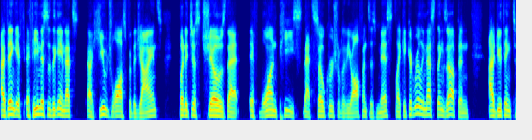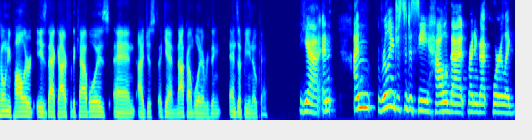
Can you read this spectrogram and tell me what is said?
I think if if he misses the game, that's a huge loss for the Giants. But it just shows that if one piece that's so crucial to the offense is missed, like it could really mess things up. And I do think Tony Pollard is that guy for the Cowboys. And I just, again, knock on wood, everything ends up being okay. Yeah. And I'm really interested to see how that running back corps like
